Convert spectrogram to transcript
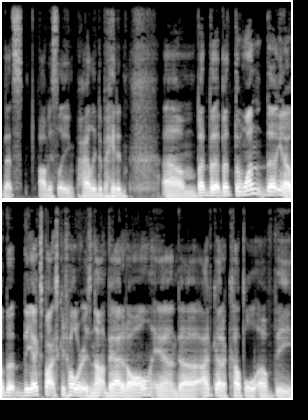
That's obviously highly debated. Um, but the but the one the you know the the Xbox controller is not bad at all, and uh, I've got a couple of the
